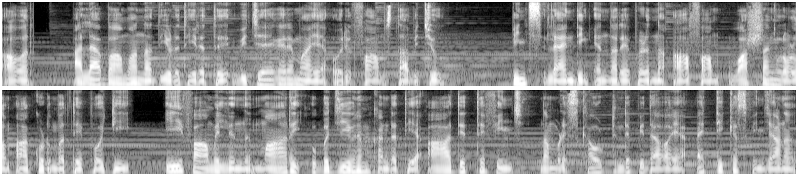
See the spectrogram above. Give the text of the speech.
അവർ അലാബാമ നദിയുടെ തീരത്ത് വിജയകരമായ ഒരു ഫാം സ്ഥാപിച്ചു. പിൻസ് ലാൻഡിംഗ് എന്നറിയപ്പെടുന്ന ആ ഫാം വർഷങ്ങളോളം ആ കുടുംബത്തെ പോറ്റി. ഈ ഫാമിൽ നിന്ന് മാറി ഉപജീവനം കണ്ടെത്തിയ ആദ്യത്തെ ഫിഞ്ച് നമ്മുടെ സ്കൗട്ടിന്റെ പിതാവായ അറ്റിക്കസ് ഫിഞ്ചാണ്.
